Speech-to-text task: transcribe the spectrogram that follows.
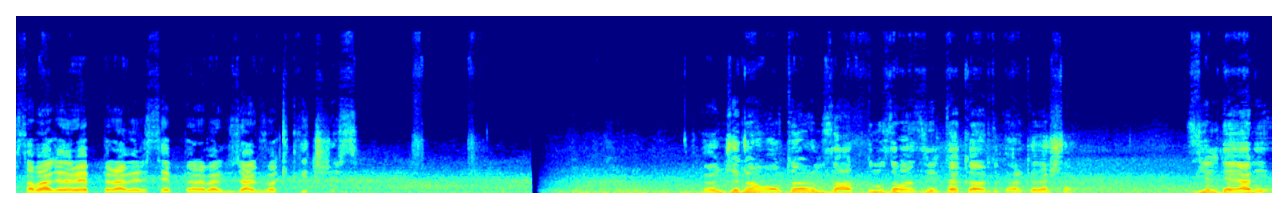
Sabaha kadar hep beraberiz. Hep beraber güzel bir vakit geçireceğiz. Önceden oltalarımızı attığımız zaman zil takardık arkadaşlar. Zil de yani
